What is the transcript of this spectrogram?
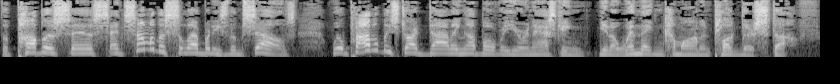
The publicists and some of the celebrities themselves will probably start dialing up over here and asking, you know, when they can come on and plug their stuff.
